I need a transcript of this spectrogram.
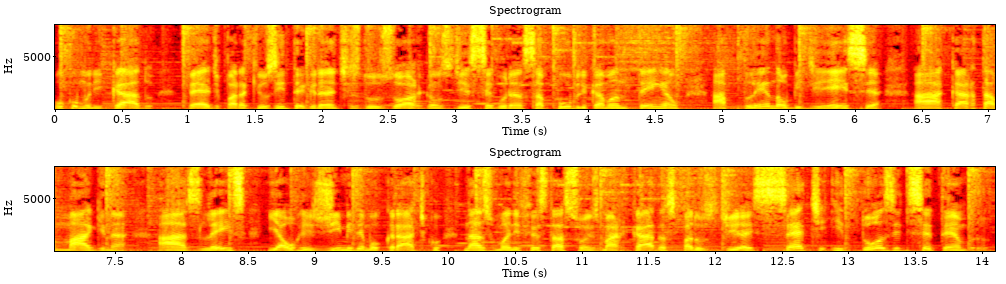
O comunicado pede para que os integrantes dos órgãos de segurança pública mantenham a plena obediência à Carta Magna, às leis e ao regime democrático nas manifestações marcadas para os dias 7 e 12 de setembro.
